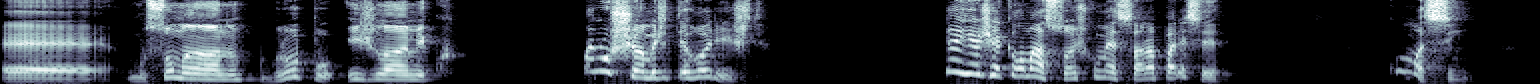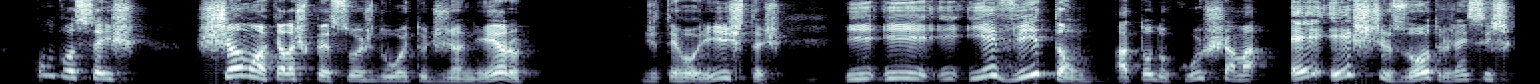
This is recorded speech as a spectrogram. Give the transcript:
é, muçulmano, grupo islâmico, mas não chama de terrorista. E aí as reclamações começaram a aparecer. Como assim? Como vocês chamam aquelas pessoas do 8 de janeiro de terroristas e, e, e evitam a todo custo chamar estes outros, né, esses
